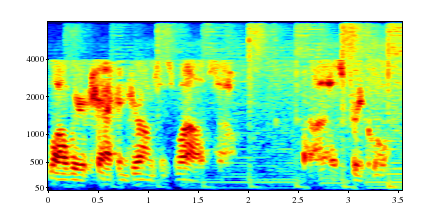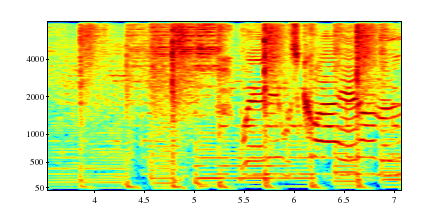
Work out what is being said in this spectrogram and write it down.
while we were tracking drums as well, so uh, that was pretty cool. When it was quiet on the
